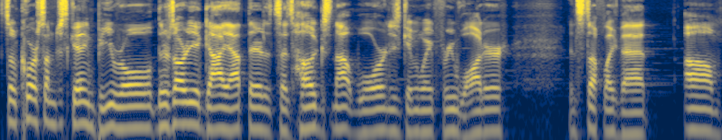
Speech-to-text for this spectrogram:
so of course I'm just getting B-roll. There's already a guy out there that says "hugs, not war," and he's giving away free water and stuff like that. Um,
